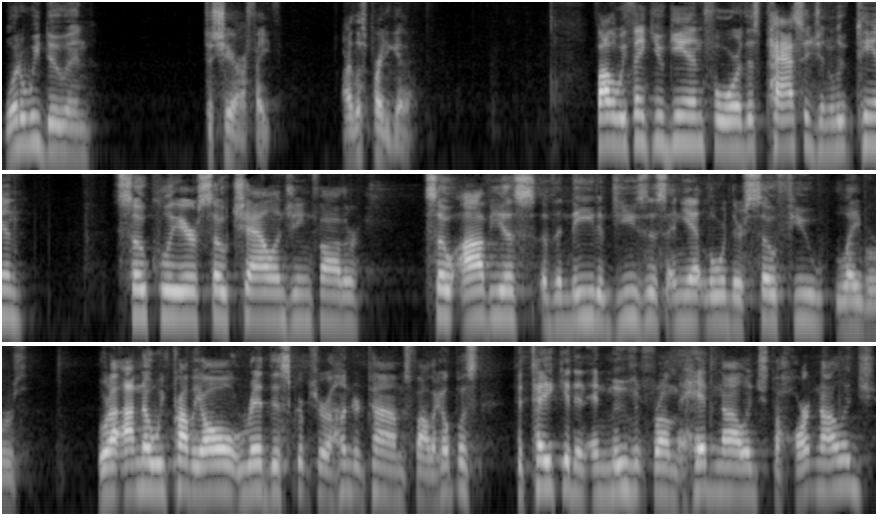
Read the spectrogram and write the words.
What are we doing to share our faith? All right, let's pray together. Father, we thank you again for this passage in Luke 10. So clear, so challenging, Father. So obvious of the need of Jesus, and yet, Lord, there's so few laborers. Lord, I know we've probably all read this scripture a hundred times, Father. Help us to take it and, and move it from head knowledge to heart knowledge.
